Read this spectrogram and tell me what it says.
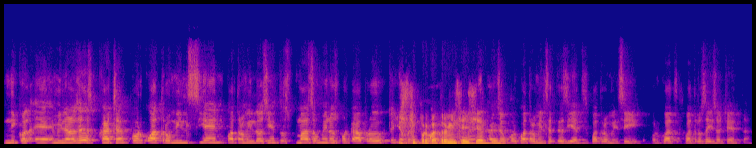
Nicol eh, Emiliano se descacha por 4.100, 4.200 más o menos por cada producto. y Yo me, Por yo me 4.600. descacho por 4.700, 4.000, sí, por 4 4.680.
